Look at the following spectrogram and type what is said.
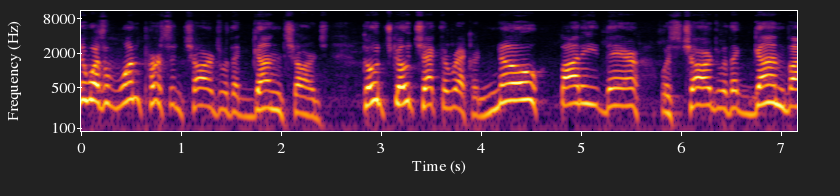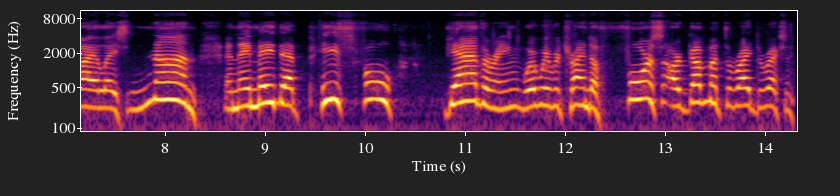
There wasn't one person charged with a gun charge. Go go check the record. Nobody there was charged with a gun violation. None. And they made that peaceful gathering where we were trying to force our government the right direction.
